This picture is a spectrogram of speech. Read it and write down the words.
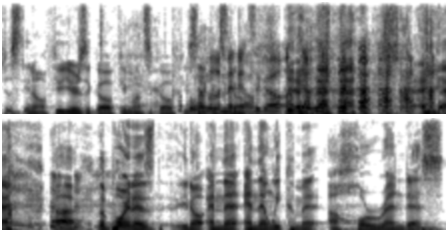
just you know a few years ago, a few months ago, a few couple seconds of ago. minutes ago. uh, the point is, you know, and then and then we commit a horrendous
